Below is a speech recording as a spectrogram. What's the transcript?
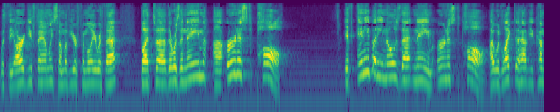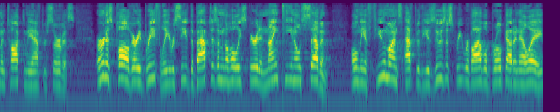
with the Argue family. Some of you are familiar with that. But uh, there was a name, uh, Ernest Paul. If anybody knows that name, Ernest Paul, I would like to have you come and talk to me after service. Ernest Paul, very briefly, received the baptism in the Holy Spirit in 1907 only a few months after the Azusa Street revival broke out in LA,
